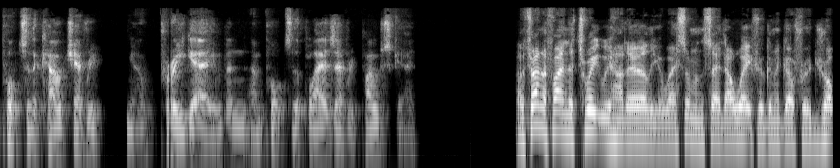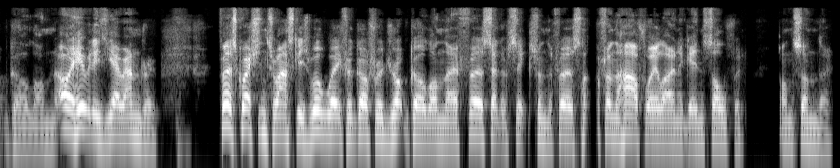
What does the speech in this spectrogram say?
put to the coach every you know pre-game and, and put to the players every post-game. I'm trying to find the tweet we had earlier where someone said, I'll wait if you're going to go for a drop goal on. Oh, here it is. Yeah, Andrew. First question to ask is Will wait Wakefield go for a drop goal on their first set of six from the first from the halfway line against Salford on Sunday?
